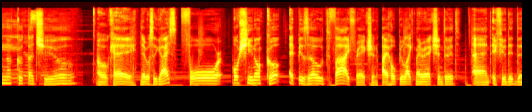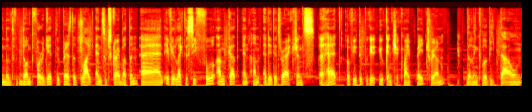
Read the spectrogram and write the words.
の子たちよ Okay, that was it guys for Oshinoko episode 5 reaction. I hope you liked my reaction to it. And if you did, then don't, don't forget to press that like and subscribe button. And if you'd like to see full uncut and unedited reactions ahead of YouTube, you can- check my Patreon. The link will be down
